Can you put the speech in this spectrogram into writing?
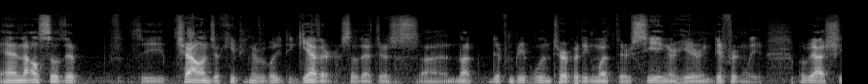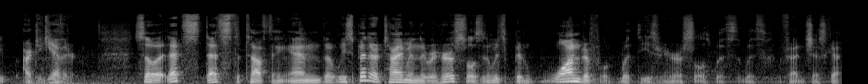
And also the the challenge of keeping everybody together so that there's uh, not different people interpreting what they're seeing or hearing differently, but we actually are together. So that's that's the tough thing, and uh, we spend our time in the rehearsals, and it's been wonderful with these rehearsals with with Francesca,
